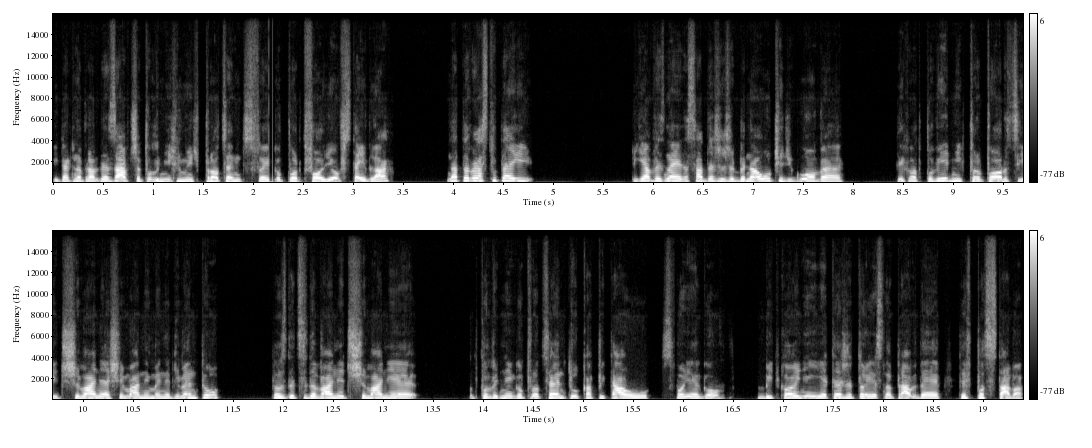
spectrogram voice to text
i tak naprawdę zawsze powinniśmy mieć procent swojego portfolio w stablach. Natomiast tutaj ja wyznaję zasadę, że żeby nauczyć głowę tych odpowiednich proporcji trzymania się money managementu, to zdecydowanie trzymanie odpowiedniego procentu kapitału swojego w Bitcoinie i Etherze to jest naprawdę, to jest podstawa.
